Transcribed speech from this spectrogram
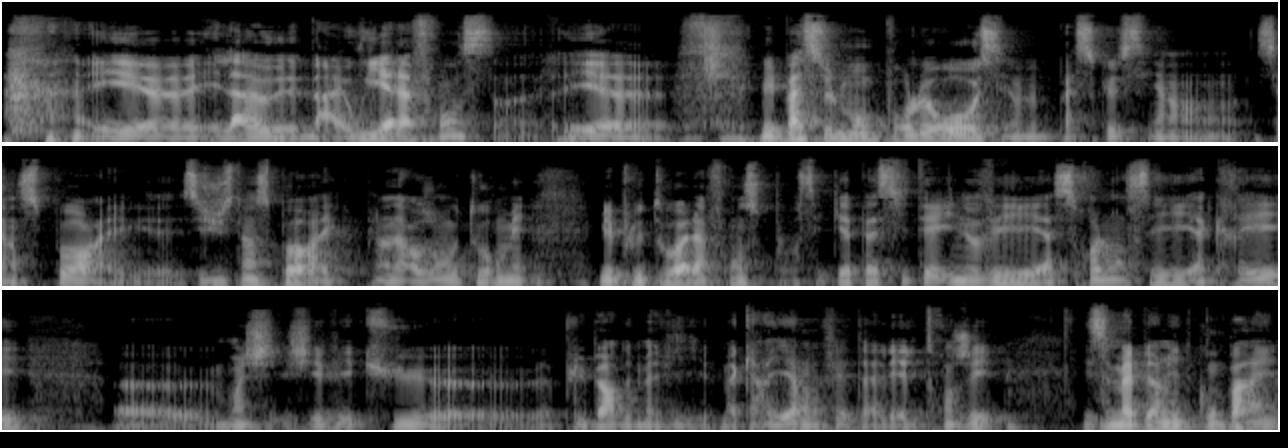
et, euh, et, là, bah, oui à la France, et, mais pas seulement pour l'euro, parce que c'est un, sport, c'est juste un sport avec plein d'argent autour, mais, plutôt à la France pour ses capacités à innover, à se relancer, à créer. moi, j'ai vécu la plupart de ma vie, ma carrière en fait, à l'étranger, et ça m'a permis de comparer.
